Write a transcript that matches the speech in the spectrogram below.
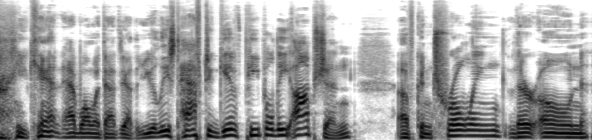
you can't have one without the other. You at least have to give people the option of controlling their own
